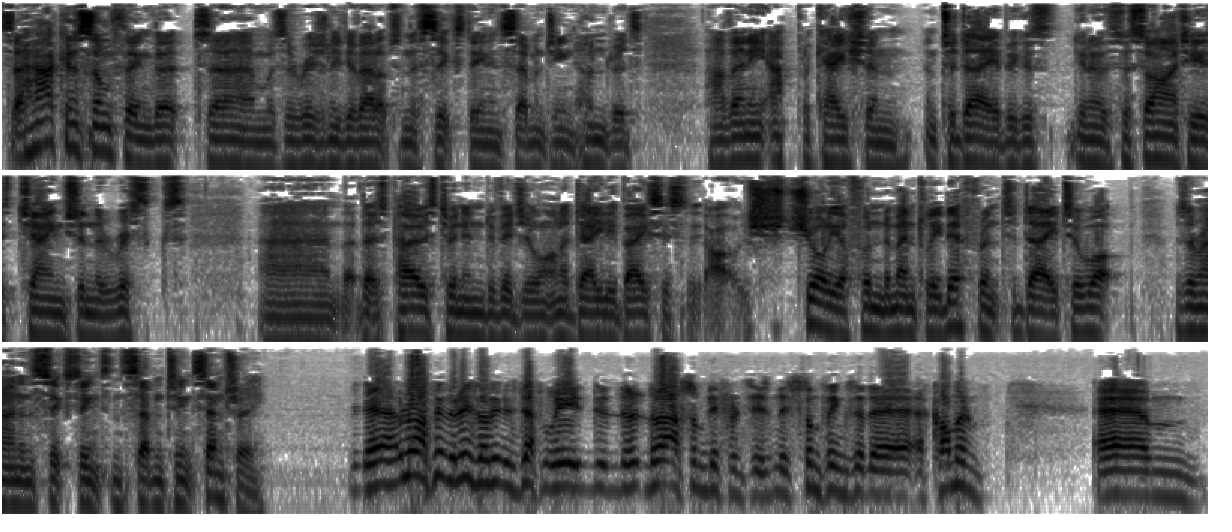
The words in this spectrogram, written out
So how can something that um, was originally developed in the 16 and 1700s have any application today? Because you know society has changed and the risks um, that, that's posed to an individual on a daily basis are, surely are fundamentally different today to what was around in the 16th and 17th century. Yeah, no, I think there is. I think there's definitely there, there are some differences, and there's some things that are, are common. Um,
